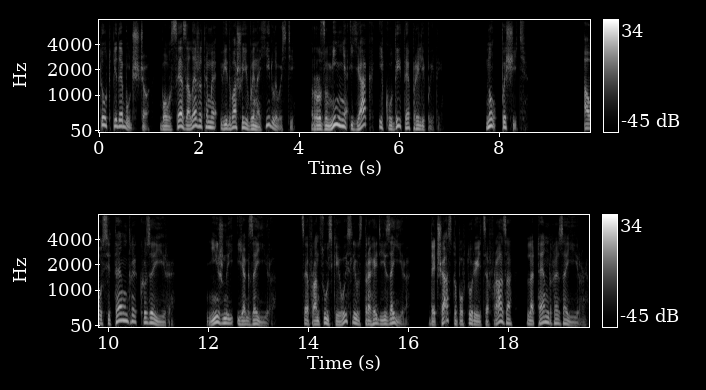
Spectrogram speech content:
Тут піде будь що, бо все залежатиме від вашої винахідливості, розуміння, як і куди те приліпити. Ну, пишіть Аусітендре козаїре ніжний, як заїра. Це французький вислів з трагедії Заїра, де часто повторюється фраза «La tendre Заїре».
